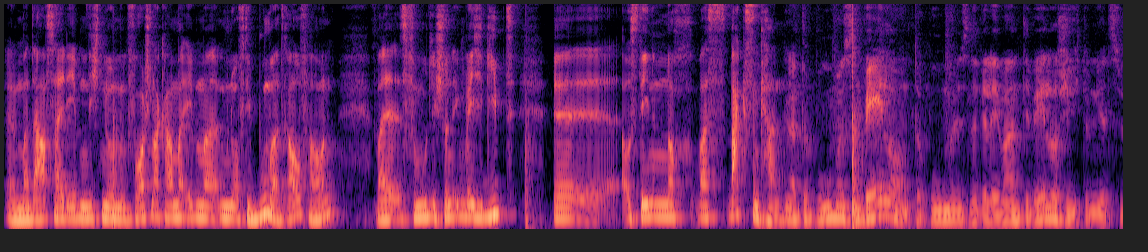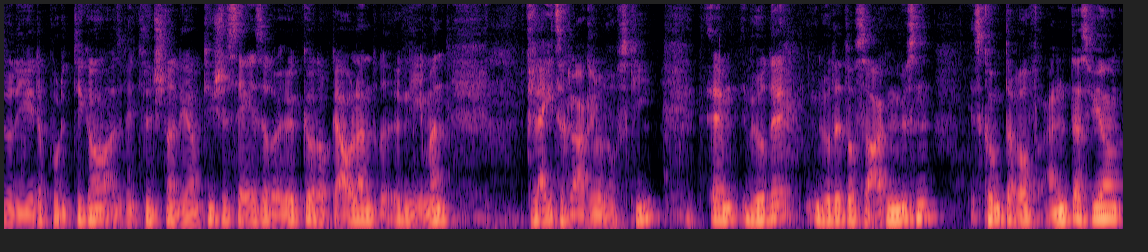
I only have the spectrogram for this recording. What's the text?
Äh, man darf es halt eben nicht nur mit dem Vorschlaghammer eben mal nur auf die Boomer draufhauen, weil es vermutlich schon irgendwelche gibt, äh, aus denen noch was wachsen kann. Ja, der Boomer ist ein Wähler und der Boomer ist eine relevante Wählerschicht. Und jetzt würde jeder Politiker, also wenn Wildstein am Tisch säße oder Höcke oder Gauland oder irgendjemand, vielleicht sogar Klonowski, ähm, würde, würde doch sagen müssen, es kommt darauf an, dass wir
